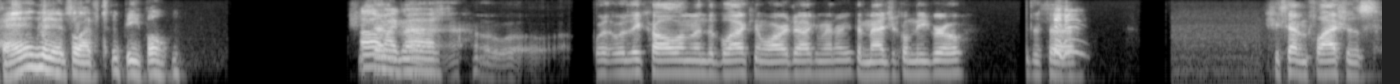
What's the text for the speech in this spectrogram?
Ten minutes left, people. She Oh my in God. the- oh, what, what do they call him in the Black Noir documentary? The Magical Negro. That, uh, she's having flashes.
